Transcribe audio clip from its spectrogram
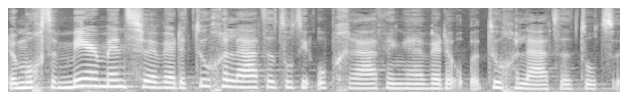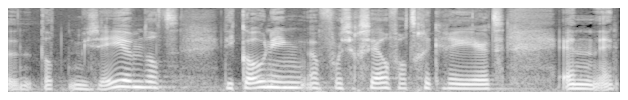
Er mochten meer mensen werden toegelaten tot die opgravingen, werden toegelaten tot dat museum dat die koning voor zichzelf had gecreëerd. En, en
